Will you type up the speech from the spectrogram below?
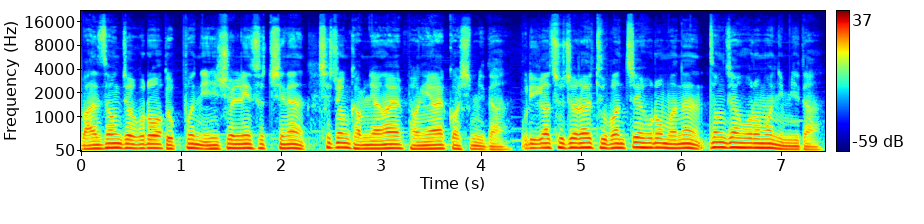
만성적으로 높은 인슐린 수치는 체중 감량을 방해할 것입니다. 우리가 조절할 두 번째 호르몬은 성장 호르몬입니다.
